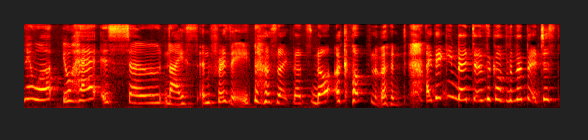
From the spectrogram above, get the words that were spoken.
you know what, your hair is so nice and frizzy. I was like, that's not a compliment. I think he meant it as a compliment, but it just,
